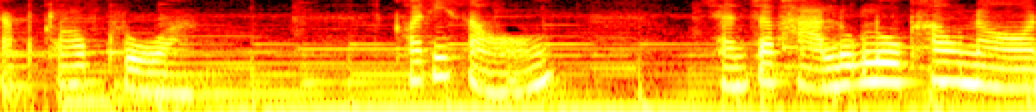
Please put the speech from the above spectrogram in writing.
กับครอบครัว ข้อที่ 2 ฉันจะพาลูกๆเข้านอน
